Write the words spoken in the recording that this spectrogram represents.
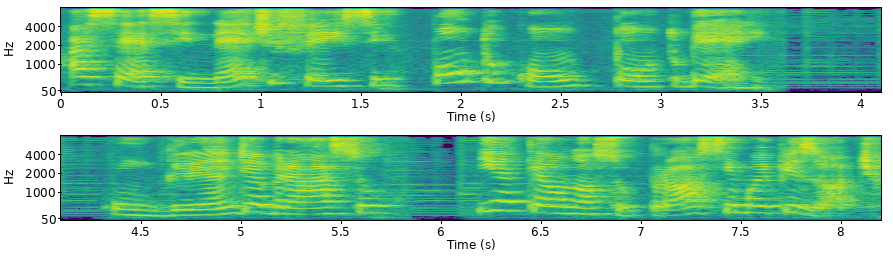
Acesse netface.com.br. Um grande abraço e até o nosso próximo episódio.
